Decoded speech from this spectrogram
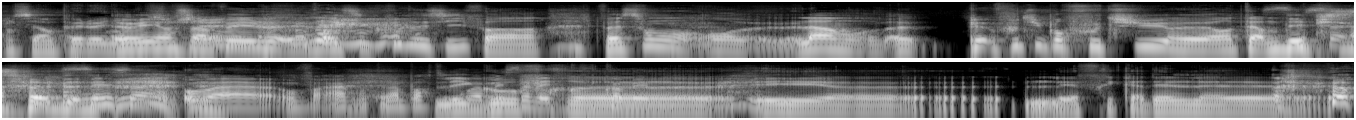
On s'est un peu éloigné. Oui, on s'est un peu- c'est cool aussi. Enfin, de toute façon, on- là, on- euh, foutu pour foutu euh, en termes d'épisodes. C'est ça, on va, on va raconter n'importe Les quoi, mais ça va être quand même. euh, et euh, les fricadelles euh, Ah.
